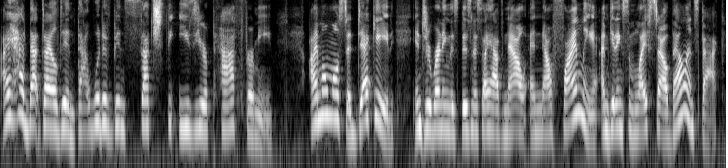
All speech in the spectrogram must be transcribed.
I had that dialed in. That would have been such the easier path for me. I'm almost a decade into running this business I have now, and now finally I'm getting some lifestyle balance back.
